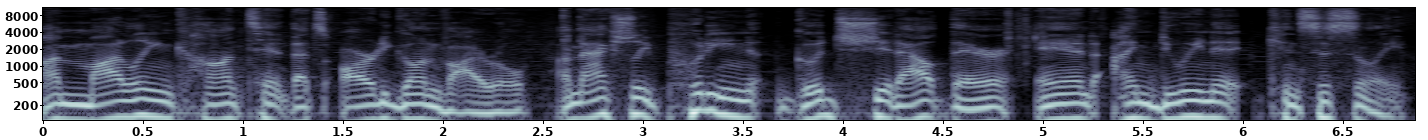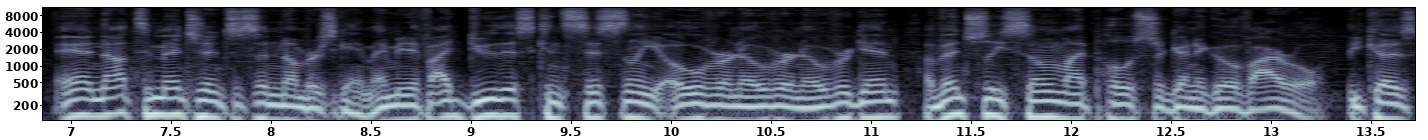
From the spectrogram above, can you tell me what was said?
I'm modeling content that's already gone viral. I'm actually putting good shit out there and I'm doing it consistently. And not to mention, it's just a numbers game. I mean, if I do this consistently over and over and over again, eventually some of my posts are going to go viral because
